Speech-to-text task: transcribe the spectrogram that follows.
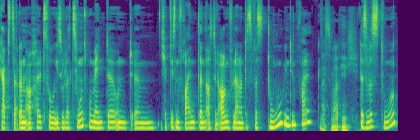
gab es da dann auch halt so Isolationsmomente und ähm, ich habe diesen Freund dann aus den Augen verloren und das warst du in dem Fall. Das war ich. Das warst du.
